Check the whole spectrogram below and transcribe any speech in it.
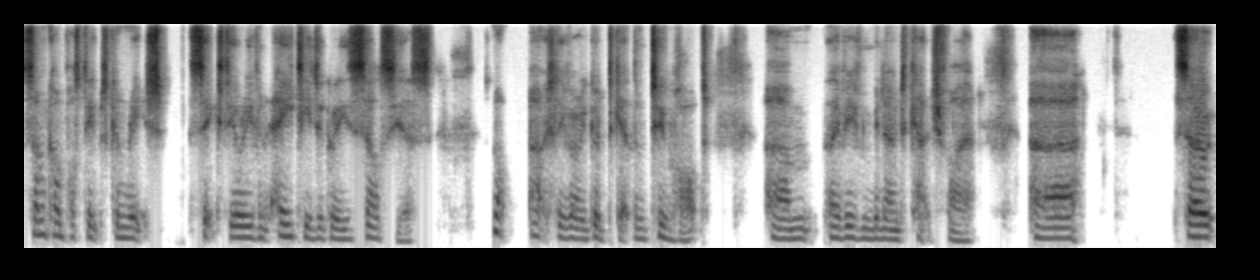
some compost heaps can reach 60 or even 80 degrees Celsius. It's not actually very good to get them too hot. Um, they've even been known to catch fire. Uh, so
